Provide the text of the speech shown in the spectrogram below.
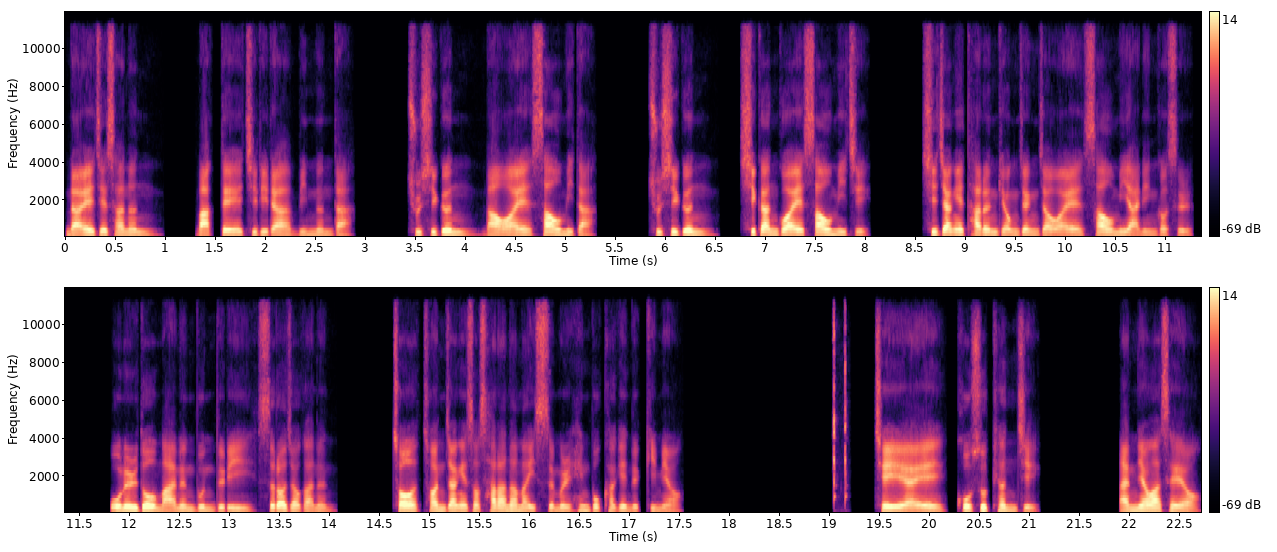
나의 재산은 막대의 질이라 믿는다. 주식은 나와의 싸움이다. 주식은 시간과의 싸움이지. 시장의 다른 경쟁자와의 싸움이 아닌 것을 오늘도 많은 분들이 쓰러져가는 저 전장에서 살아남아 있음을 행복하게 느끼며 제야의 고수 편지 안녕하세요.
